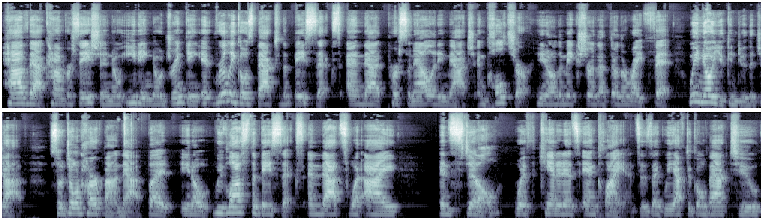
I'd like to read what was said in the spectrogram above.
have that conversation, no eating, no drinking. It really goes back to the basics and that personality match and culture, you know, to make sure that they're the right fit. We know you can do the job. So don't harp on that. But, you know, we've lost the basics. And that's what I instill with candidates and clients is like we have to go back to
